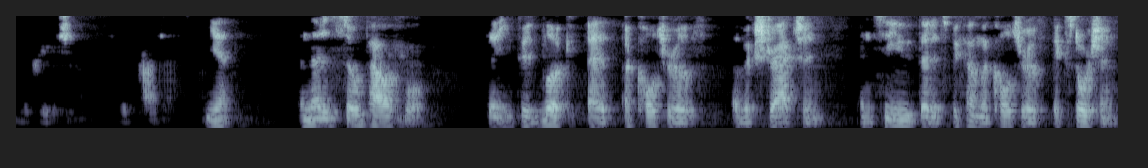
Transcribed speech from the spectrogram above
in the creation of the project. Yeah, and that is so powerful that you could look at a culture of, of extraction and see that it's become a culture of extortion,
